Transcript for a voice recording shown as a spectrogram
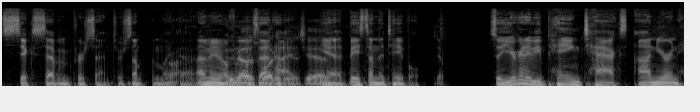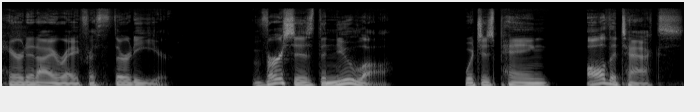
six, 7% or something like that. I don't even know Who if knows it goes that what high. is, yeah. Yeah, based on the table. Yep. So you're going to be paying tax on your inherited IRA for 30 years versus the new law, which is paying all the tax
